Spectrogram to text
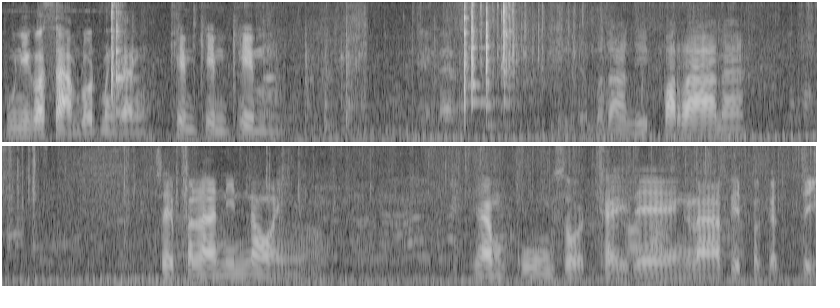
พรุ่งนี้ก็สามรสเหมือนกัน เค็มเค็มเค็มนี่เดี๋ยวมาด้านนี้ปลาร้านะ ใส่ปลาร้านิดหน่อยยำกุ้งสดไข่แดงลาเผ็ดปกติ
